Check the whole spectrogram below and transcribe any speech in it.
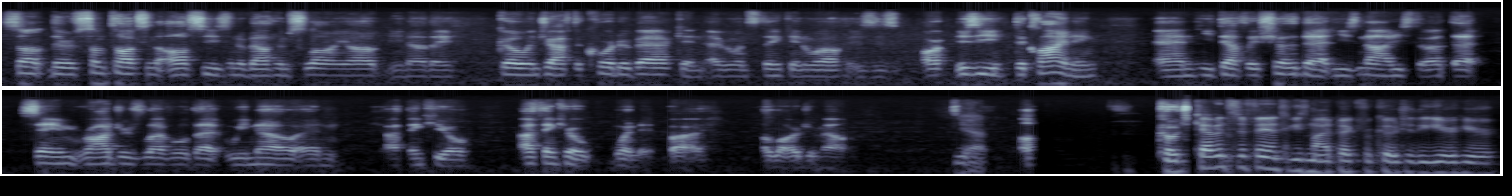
some there's some talks in the off season about him slowing up. You know, they go and draft a quarterback, and everyone's thinking, well, is his, is he declining? And he definitely showed that he's not. He's still at that same Rodgers level that we know, and I think he'll I think he'll win it by a large amount. Yeah. Coach Kevin Stefanski is my pick for coach of the year here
